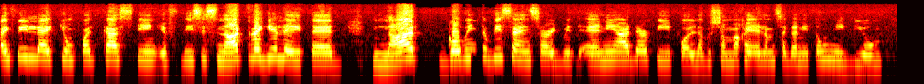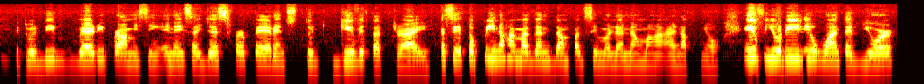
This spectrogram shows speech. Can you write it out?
I feel like yung podcasting, if this is not regulated, not going to be censored with any other people na gusto makialam sa ganitong medium, it will be very promising and I suggest for parents to give it a try. Kasi ito pinakamagandang pagsimula ng mga anak nyo. If you really wanted your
